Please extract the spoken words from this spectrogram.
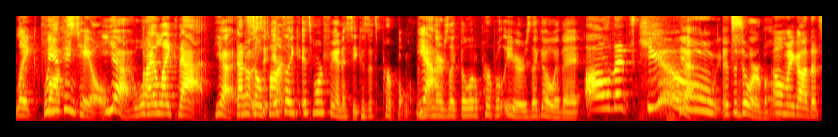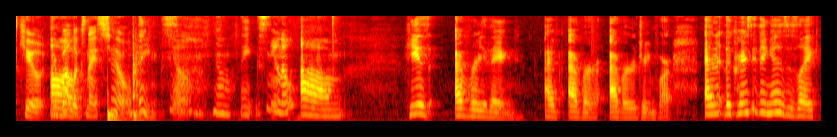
like Well, you can- foxtail. yeah, well- but I like that. Yeah, that's no, so fun. It's like it's more fantasy because it's purple. And Yeah. there's like the little purple ears that go with it. oh, that's cute. Yeah, it's adorable. Oh my god, that's cute. Your butt looks nice too. thanks. Yeah, No, thanks. you know. Um, he is everything I've ever ever dreamed for. And the crazy thing is, is like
